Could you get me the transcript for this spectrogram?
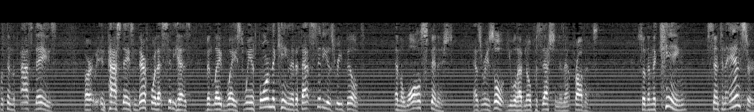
within the past days, or in past days, and therefore that city has been laid waste. We inform the king that if that city is rebuilt and the walls finished, as a result, you will have no possession in that province. So then the king sent an answer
